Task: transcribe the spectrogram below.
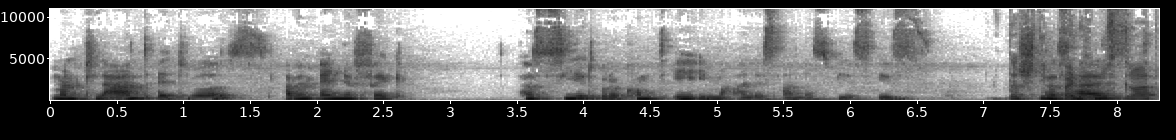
man plant etwas, aber im Endeffekt passiert oder kommt eh immer alles anders, wie es ist. Das stimmt, Das weil ich muss heißt- gerade,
